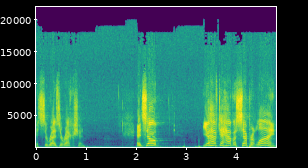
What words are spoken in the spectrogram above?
It's the resurrection. And so you have to have a separate line,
